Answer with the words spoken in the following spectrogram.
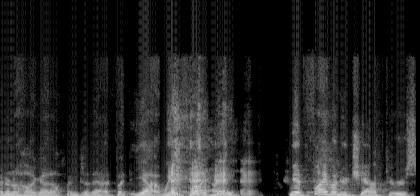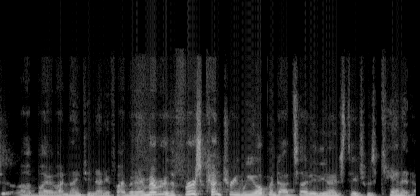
I don't know how I got off into that, but yeah, we had 500. we had 500 chapters uh, by about 1995. And I remember the first country we opened outside of the United States was Canada.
